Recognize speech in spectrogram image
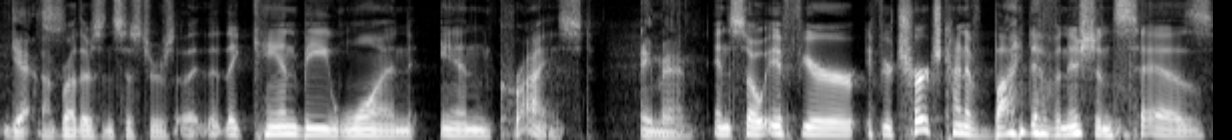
Yes. uh, brothers and sisters. They can be one in Christ. Amen. And so if your if your church kind of by definition says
